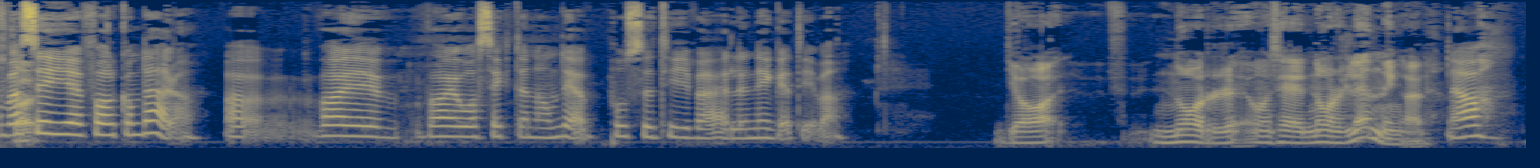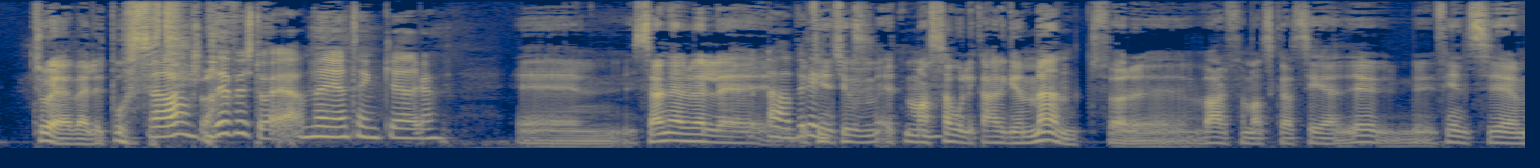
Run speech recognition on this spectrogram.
Vad säger folk om det här då? Vad är, vad är åsikterna om det? Positiva eller negativa? Ja, norr, om man säger norrlänningar. Ja. Tror jag är väldigt positivt. Ja, det förstår jag. Men jag tänker... Eh, sen är det väl, eh, Övrigt. det finns ju ett massa olika argument för eh, varför man ska se. Det finns eh,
